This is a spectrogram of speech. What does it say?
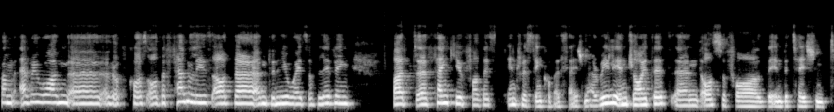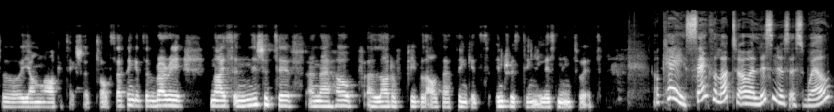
from everyone, uh, and of course, all the families out there and the new ways of living. But uh, thank you for this interesting conversation. I really enjoyed it, and also for the invitation to Jung Architecture Talks. I think it's a very nice initiative, and I hope a lot of people out there think it's interesting listening to it. Okay, thanks a lot to our listeners as well.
